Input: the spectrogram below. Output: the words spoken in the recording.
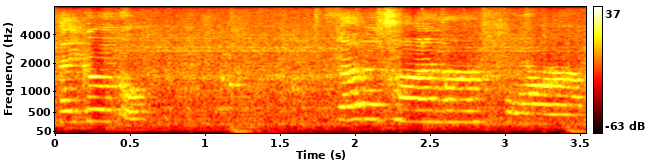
Hey Google, set a timer for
